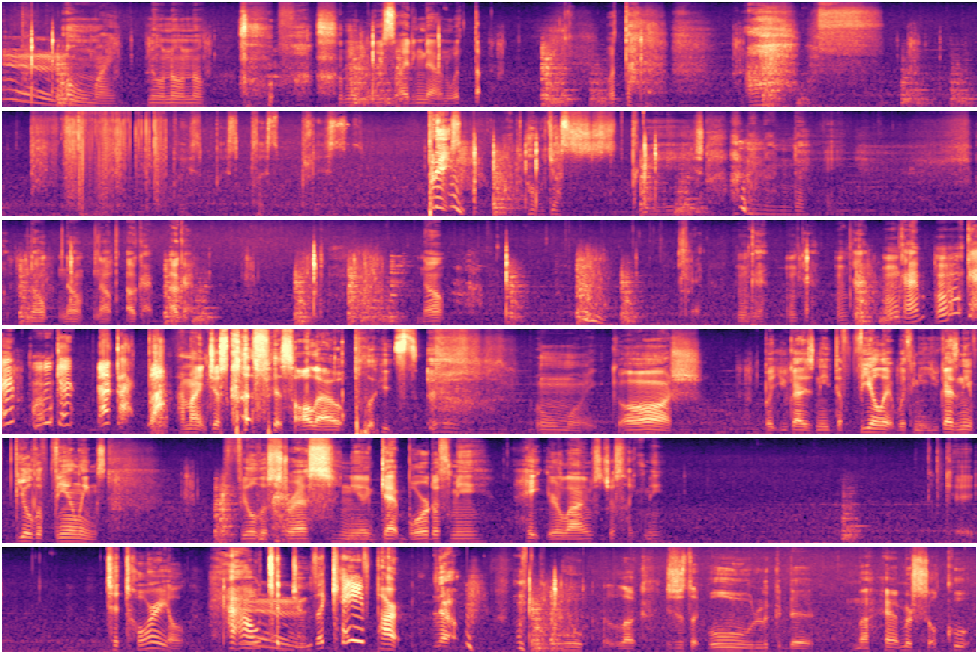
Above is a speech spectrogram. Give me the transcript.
Oh my. No, no, no. I'm really sliding down. What the? What the? Please, please, please, please. Please! Oh, yes, please. No, no, no. Okay, okay. No. Okay, okay, okay, okay, okay, okay, okay, okay. I might just cut this all out, please. Oh my gosh. But you guys need to feel it with me. You guys need to feel the feelings. Feel the stress. You need to get bored with me. Hate your lives just like me. Okay. Tutorial. How to hmm. do the cave part. No. oh, look. It's just like, oh, look at that. My hammer's so cool.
